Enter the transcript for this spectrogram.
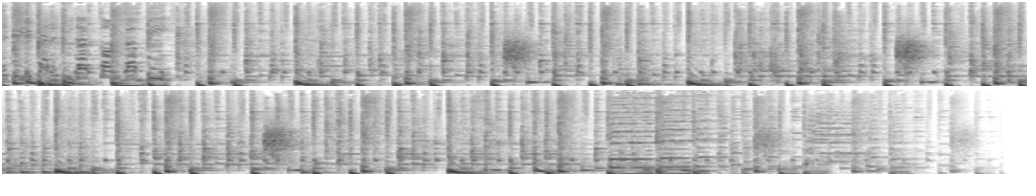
gotta do, you gotta do that. song.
